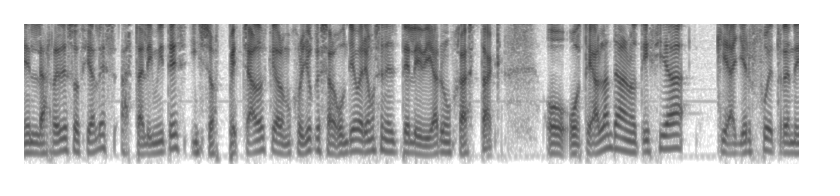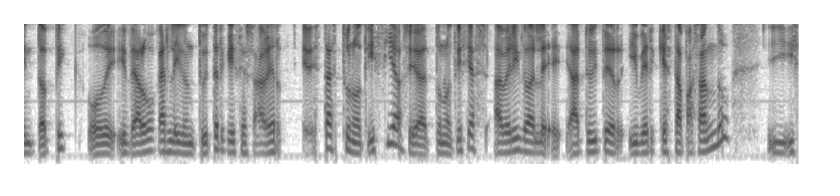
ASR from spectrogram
en las redes sociales hasta límites insospechados que a lo mejor yo que sé, algún día veremos en el telediario un hashtag o, o te hablan de la noticia que ayer fue trending topic o de, de, algo que has leído en Twitter que dices, a ver, ¿esta es tu noticia? O sea, tu noticia es haber ido a, Twitter y ver qué está pasando. Y,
